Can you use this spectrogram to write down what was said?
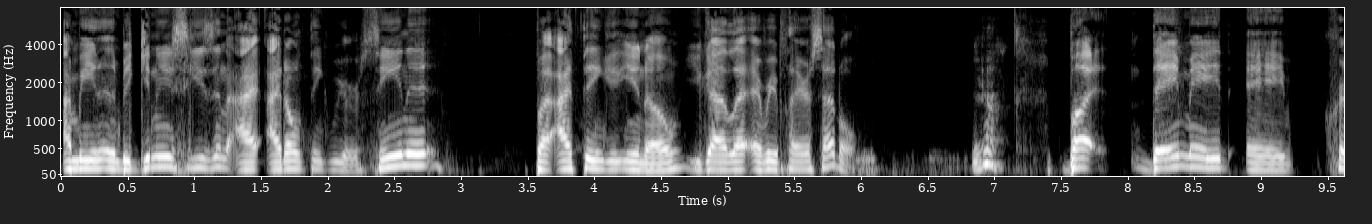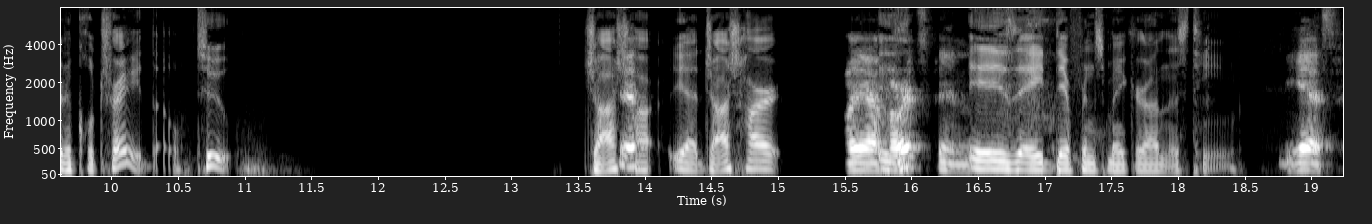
I mean, in the beginning of the season, I, I don't think we were seeing it, but I think you know you got to let every player settle. Yeah. But they made a critical trade though too. Josh, Yeah. Hart, yeah, Josh Hart Oh yeah, is, Hart's been is a difference maker on this team. yes.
